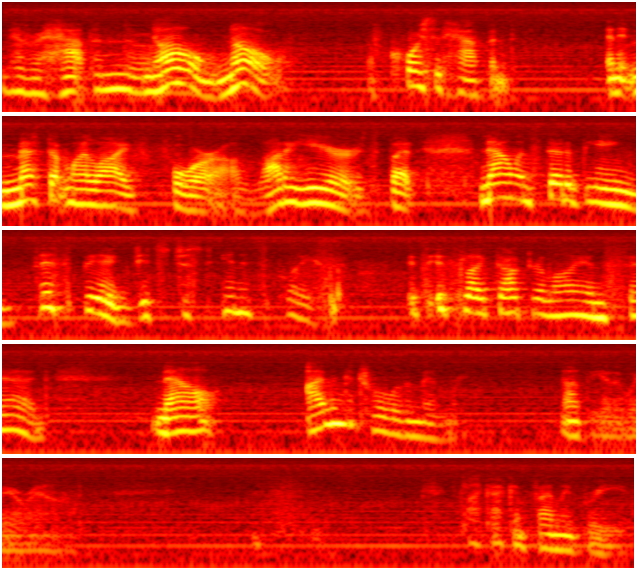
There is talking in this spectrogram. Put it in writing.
never happened? Or... No, no. Of course it happened. And it messed up my life for a lot of years. But now instead of being this big, it's just in its place. It's, it's like Dr. Lyons said. Now, I'm in control of the memory, not the other way around. It's like I can finally breathe.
